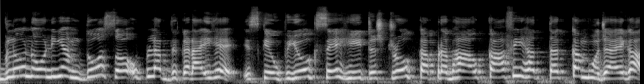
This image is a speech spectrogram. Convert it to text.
ग्लोनोनियम 200 उपलब्ध कराई है। इसके उपयोग से हीट स्ट्रोक का प्रभाव काफ़ी हद तक कम हो जाएगा।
